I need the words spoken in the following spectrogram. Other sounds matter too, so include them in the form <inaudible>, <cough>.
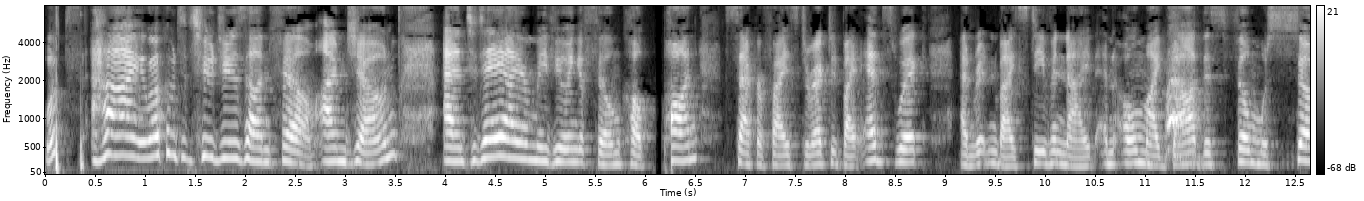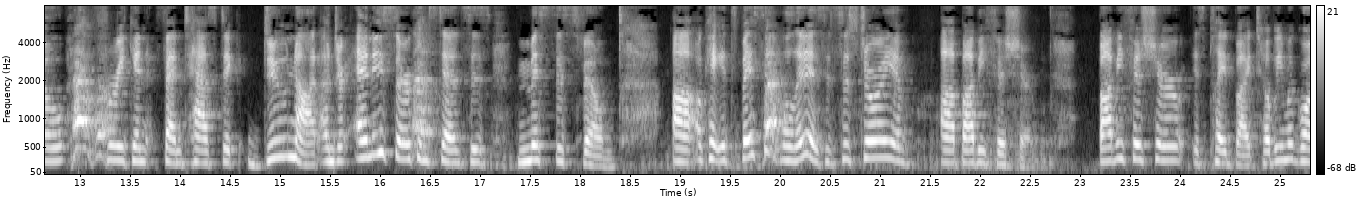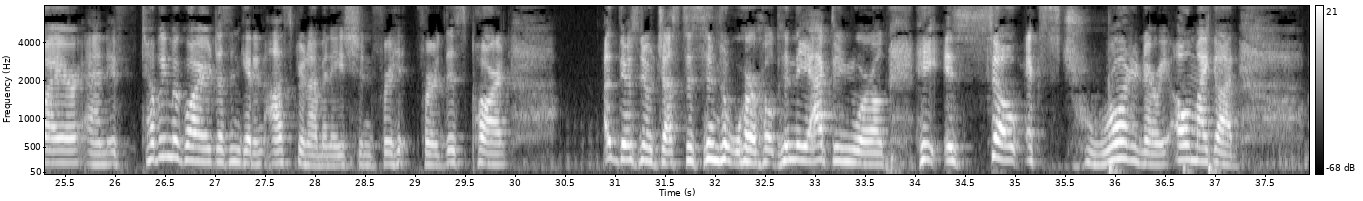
Whoops. Hi, welcome to Two Jews on Film. I'm Joan, and today I am reviewing a film called Pawn Sacrifice, directed by Ed Zwick and written by Steven Knight. And oh my God, this film was so freaking fantastic. Do not, under any circumstances, miss this film. Uh, okay, it's basically, well, it is. It's the story of uh, Bobby Fischer. Bobby Fischer is played by Tobey Maguire, and if Tobey Maguire doesn't get an Oscar nomination for for this part, uh, there's no justice in the world, in the acting world. He is so extraordinary. Oh my God.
